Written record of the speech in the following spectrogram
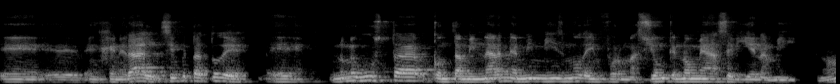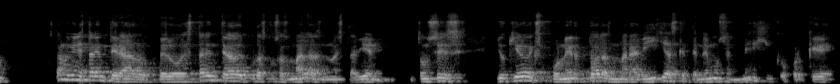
eh, en general. Siempre trato de, eh, no me gusta contaminarme a mí mismo de información que no me hace bien a mí, ¿no? Está muy bien estar enterado, pero estar enterado de puras cosas malas no está bien. Entonces, yo quiero exponer todas las maravillas que tenemos en México, porque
